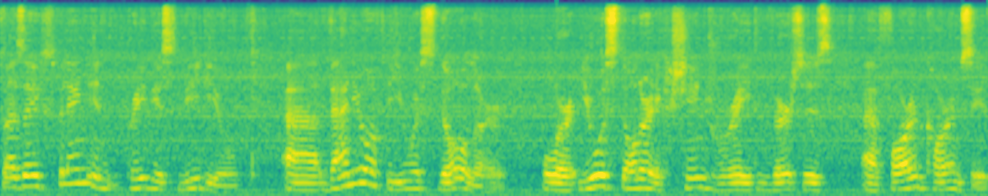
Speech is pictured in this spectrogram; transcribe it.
So as I explained in previous video, uh, value of the US dollar or US dollar exchange rate versus uh, foreign currencies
